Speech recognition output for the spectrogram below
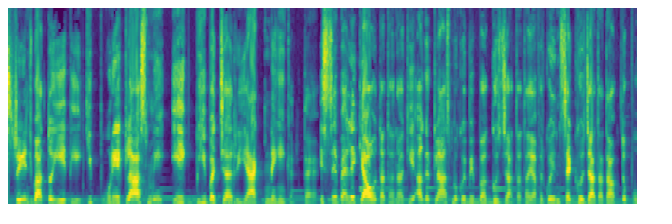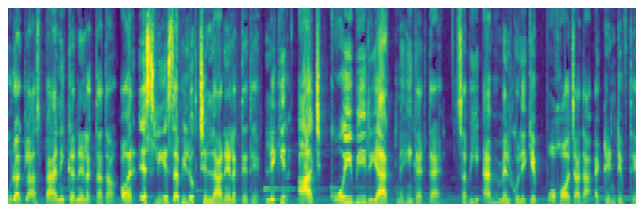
स्ट्रेंज बात तो ये थी कि पूरे क्लास में एक भी बच्चा रिएक्ट नहीं करता है। इससे पहले क्या होता था ना कि अगर क्लास में कोई भी बग घुस जाता था या फिर कोई इंसेक्ट घुस जाता था तो पूरा क्लास पैनिक करने लगता था और इसलिए सभी लोग चिल्लाने लगते थे। लेकिन आज कोई भी रिएक्ट नहीं करता है। सभी एम को लेके बहुत ज़्यादा अटेंटिव थे।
